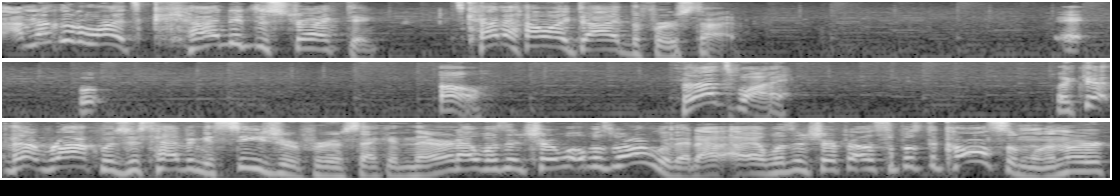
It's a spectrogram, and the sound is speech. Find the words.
I'm not gonna lie, it's kind of distracting. It's kind of how I died the first time. Eh, oh. So that's why. Like that, that rock was just having a seizure for a second there, and I wasn't sure what was wrong with it. I, I wasn't sure if I was supposed to call someone or.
